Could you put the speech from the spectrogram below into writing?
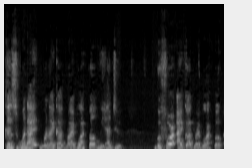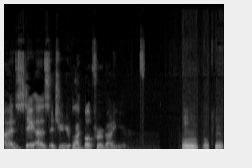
Because when I when I got my black belt, we had to before I got my black belt, I had to stay as a junior black belt for about a year. Mm, okay.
